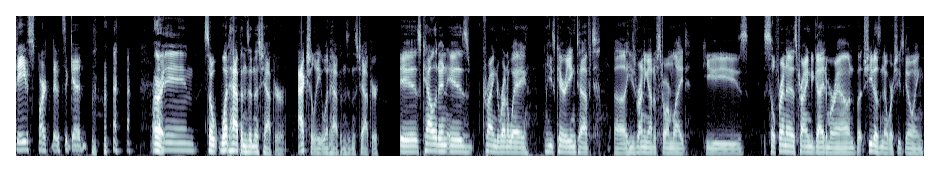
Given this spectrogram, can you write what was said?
Dave's spark notes again? All right. I mean, So what happens in this chapter? Actually, what happens in this chapter is Kaladin is trying to run away. He's carrying Teft. Uh, he's running out of Stormlight. He's Sylphrena is trying to guide him around, but she doesn't know where she's going.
